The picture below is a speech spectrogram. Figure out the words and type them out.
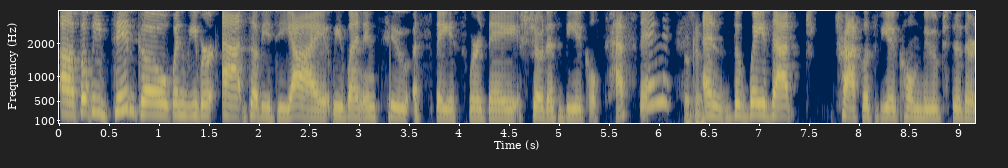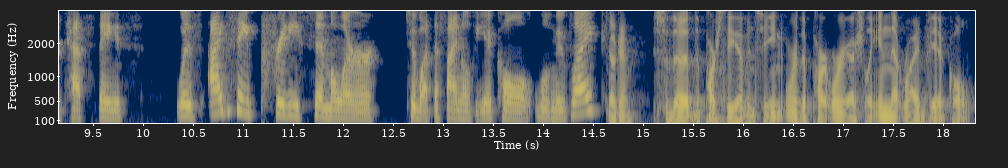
Uh, but we did go when we were at WDI, we went into a space where they showed us vehicle testing. Okay. And the way that tr- trackless vehicle moved through their test space was, I'd say, pretty similar to what the final vehicle will move like. Okay. So the the parts that you haven't seen, or the part where you're actually in that ride vehicle,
